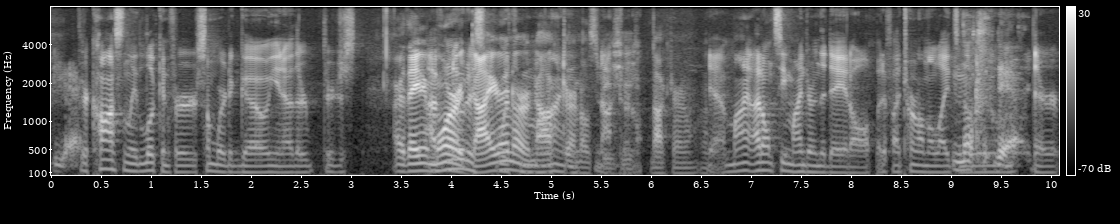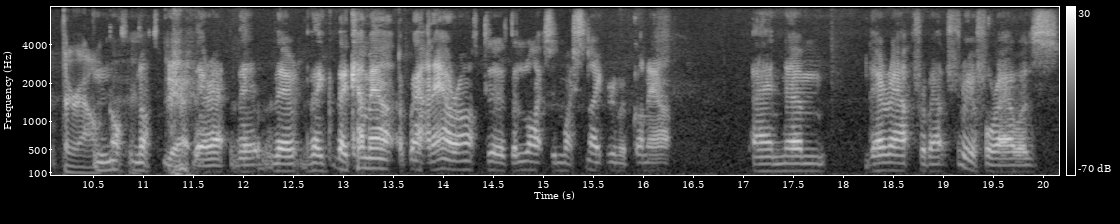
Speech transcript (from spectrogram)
Yeah. they're constantly looking for somewhere to go, you know. They're they're just Are they I've more diurnal diurn with or mine- nocturnal species? nocturnal. Nocturnal. yeah, mine I don't see mine during the day at all, but if I turn on the lights in Not- the room, yeah. they're they're out. Not, not, yeah, they're, at- they're, they're, they, they come out about an hour after the lights in my snake room have gone out, and um, they're out for about three or four hours.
